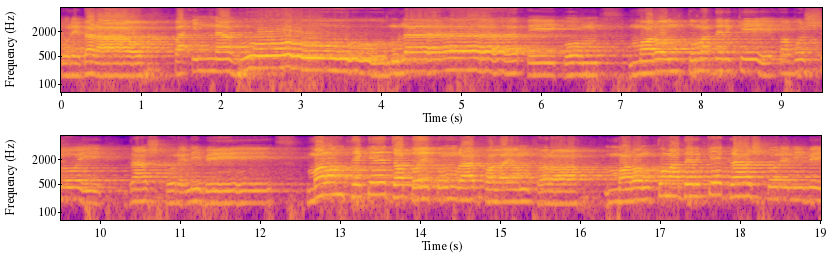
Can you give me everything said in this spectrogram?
করে বেড়াও বা ইন্নাহু মুলাকিকুম মরণ তোমাদেরকে অবশ্যই গ্রাস করে নিবে। মরণ থেকে যতই তোমরা পলায়ন কর, মরণ তোমাদেরকে গ্রাস করে নিবে।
